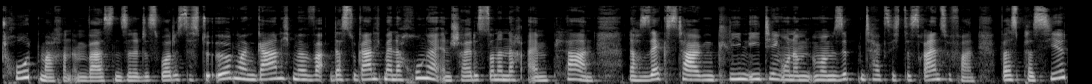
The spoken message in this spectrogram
tot machen im wahrsten Sinne des Wortes, dass du irgendwann gar nicht mehr, dass du gar nicht mehr nach Hunger entscheidest, sondern nach einem Plan. Nach sechs Tagen Clean Eating und am, um am siebten Tag sich das reinzufahren. Was passiert?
